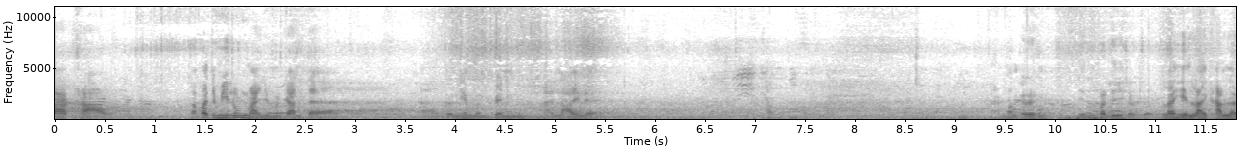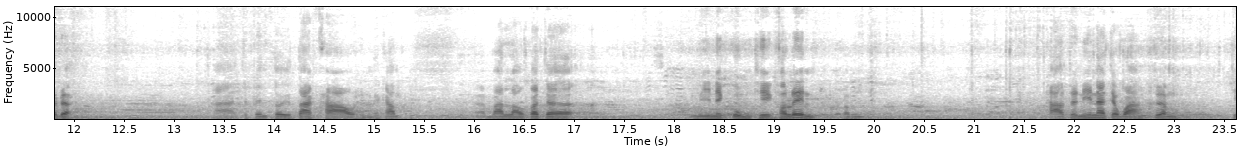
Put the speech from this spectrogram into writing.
ต้าคาวแล้วก็จะมีรุ่นใหม่อยู่เหมือนกันแต่ตัวนี้เหมือนเป็นไฮไลท์เลยครับบังเอิญเห็นพอดีและเห็นหลายคันแล้วด้วยอ่าจะเป็นโตโยต้าคาวเห็นไหมครับ บ้านเราก็จะมีในกลุ่มที่เขาเล่นาวตัวนี้น่าจะวางเครื่องเจ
